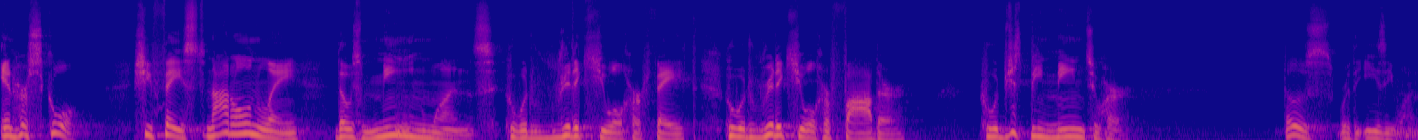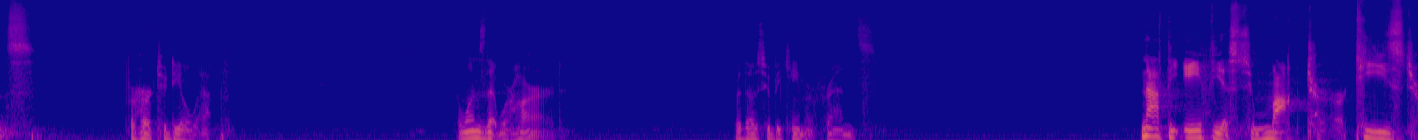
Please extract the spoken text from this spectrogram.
In her school, she faced not only those mean ones who would ridicule her faith, who would ridicule her father, who would just be mean to her. Those were the easy ones for her to deal with. The ones that were hard were those who became her friends. Not the atheists who mocked her or teased her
